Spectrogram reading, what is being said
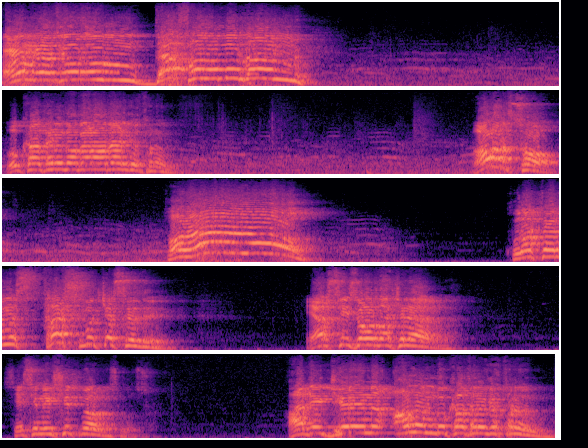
Emrediyorum defolun buradan. Bu kadını da beraber götürün. Orso. Torello. Kulaklarınız taş mı kesildi? Ya siz oradakiler? Sesimi işitmiyor musunuz? Hadi girin alın bu kadını götürün.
